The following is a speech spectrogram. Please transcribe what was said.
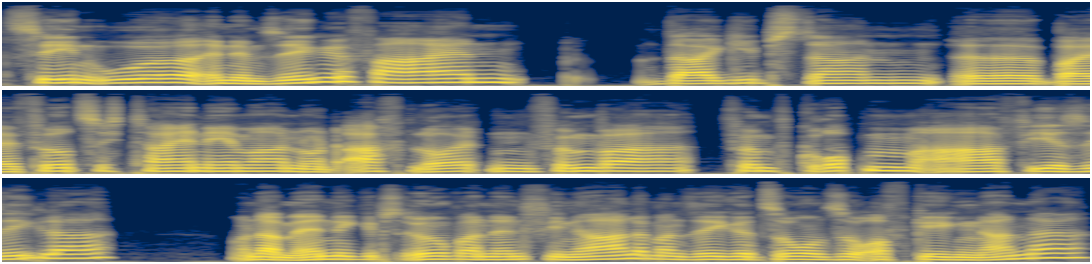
10 Uhr in dem Segelverein. Da gibt es dann äh, bei 40 Teilnehmern und 8 Leuten Fünfer, fünf Gruppen, a vier Segler. Und am Ende gibt es irgendwann ein Finale. Man segelt so und so oft gegeneinander.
